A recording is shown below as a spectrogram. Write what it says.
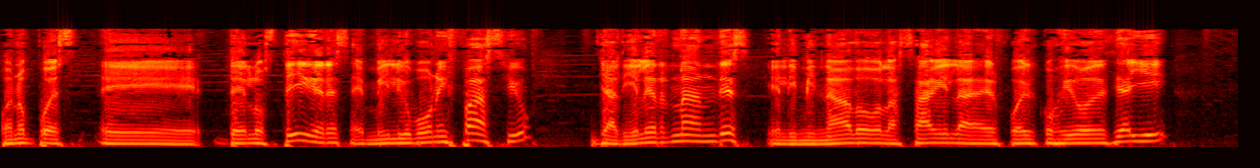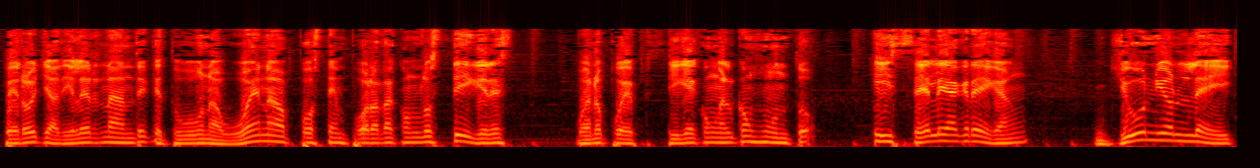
bueno, pues eh, de los Tigres, Emilio Bonifacio, Yadiel Hernández, eliminado las Águilas, él fue escogido desde allí, pero Yadiel Hernández, que tuvo una buena postemporada con los Tigres, bueno, pues sigue con el conjunto y se le agregan Junior Lake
